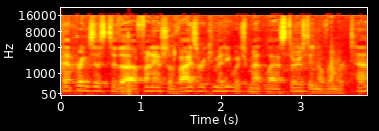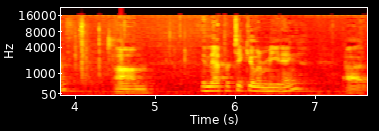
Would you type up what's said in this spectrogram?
That brings us to the Financial Advisory Committee, which met last Thursday, November 10th. Um, In that particular meeting, uh,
